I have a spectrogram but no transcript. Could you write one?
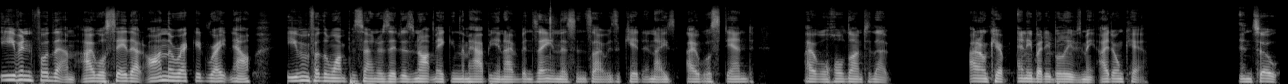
even for them. I will say that on the record right now, even for the one percenters, it is not making them happy. And I've been saying this since I was a kid, and I I will stand, I will hold on to that. I don't care if anybody believes me. I don't care. And so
